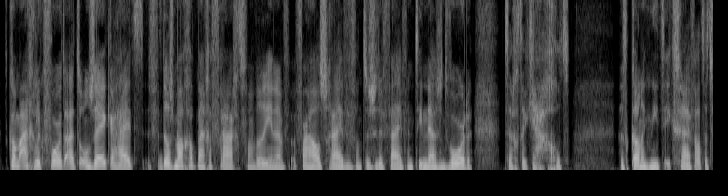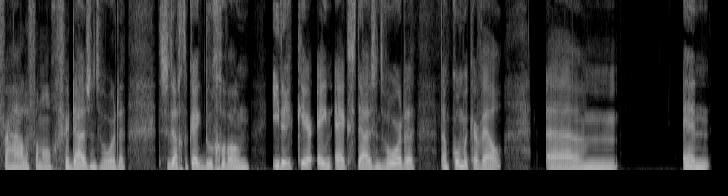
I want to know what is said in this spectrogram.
Het kwam eigenlijk voort uit de onzekerheid. Dasmag had mij gevraagd van wil je een verhaal schrijven van tussen de vijf en 10.000 woorden. Toen dacht ik, ja, god, dat kan ik niet. Ik schrijf altijd verhalen van ongeveer duizend woorden. Dus ik dacht, oké, ik doe gewoon iedere keer één ex duizend woorden. Dan kom ik er wel. Um, en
